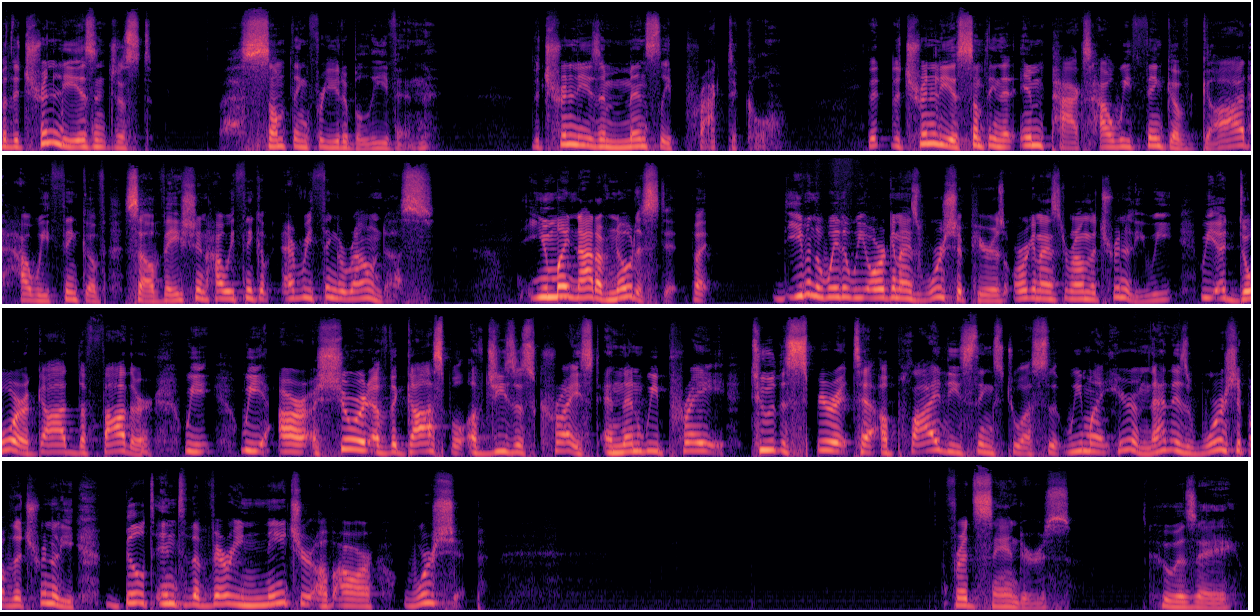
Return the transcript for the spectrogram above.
But the Trinity isn't just something for you to believe in, the Trinity is immensely practical. The, the, Trinity is something that impacts how we think of God, how we think of salvation, how we think of everything around us. You might not have noticed it, but even the way that we organize worship here is organized around the Trinity. We, we adore God the Father. We, we are assured of the gospel of Jesus Christ, and then we pray to the Spirit to apply these things to us so that we might hear Him. That is worship of the Trinity, built into the very nature of our worship. Fred Sanders, who is a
